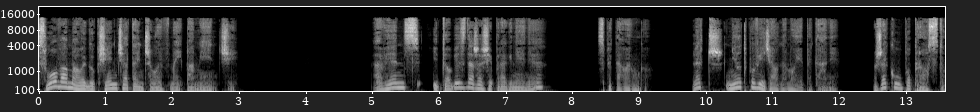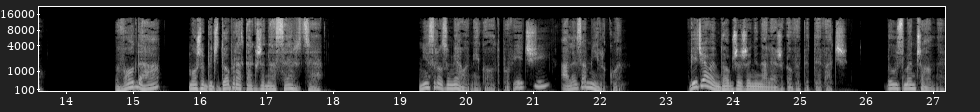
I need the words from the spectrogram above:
Słowa małego księcia tańczyły w mej pamięci. A więc i tobie zdarza się pragnienie? Spytałem go. Lecz nie odpowiedział na moje pytanie. Rzekł po prostu. Woda może być dobra także na serce. Nie zrozumiałem jego odpowiedzi, ale zamilkłem. Wiedziałem dobrze, że nie należy go wypytywać. Był zmęczony.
